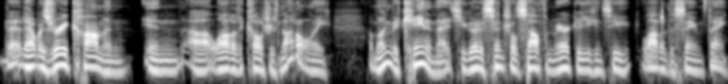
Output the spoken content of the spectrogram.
that, that was very common in uh, a lot of the cultures, not only among the Canaanites. You go to Central South America, you can see a lot of the same thing.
